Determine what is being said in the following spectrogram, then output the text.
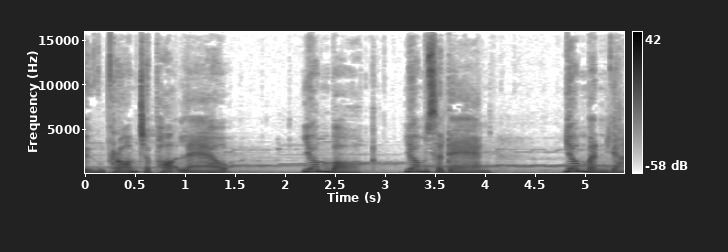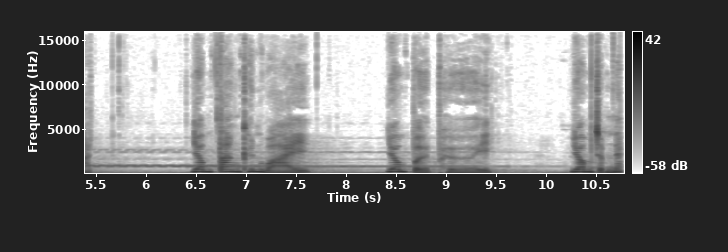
ถึงพร้อมเฉพาะแล้ว ย่อมบอก ย่อมแสดง ย่อมบัญญัติ ย่อมตั้งขึ้นไว้ ย่อมเปิดเผย ย่อมจำแน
